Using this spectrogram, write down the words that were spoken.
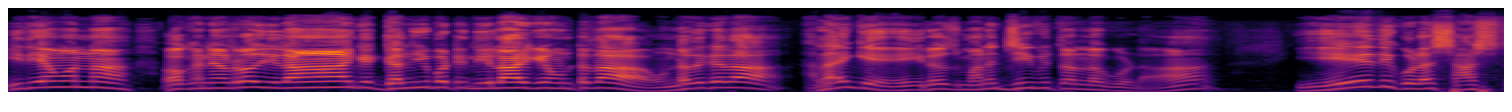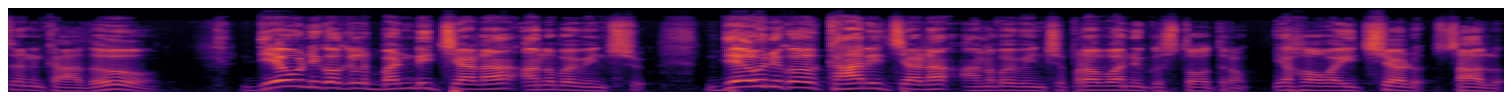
ఇదేమన్నా ఒక నెల రోజులు ఇలాగే గంజి పట్టింది ఇలాగే ఉంటుందా? ఉండదు కదా. అలాగే ఈరోజు మన జీవితంలో కూడా ఏది కూడా శాశ్వతం కాదు. దేవునికి ఒకరు బండి ఇచ్చాడా? అనుభవించు. దేవునికి ఒక కారు ఇచ్చాడా? అనుభవించు. ప్రభా నీకు స్తోత్రం. యహోవా ఇచ్చాడు. చాలు.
